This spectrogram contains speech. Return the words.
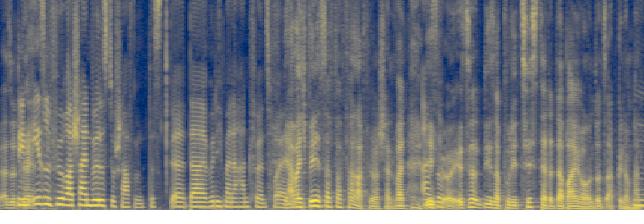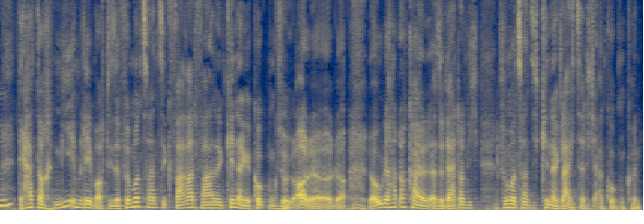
Also Den der, Eselführerschein würdest du schaffen. Das, äh, da würde ich meine Hand für ins Feuer Ja, legen. aber ich bin jetzt noch beim Fahrradführerschein, weil ich, so. Mhm. jetzt, dieser Polizist, der da dabei war und uns abgenommen hat, der hat doch nie im Leben auf diese 25 Fahrradfahrenden Kinder geguckt und gesagt, ja, der, der, der hat doch keine, also der hat doch nicht 25 Kinder gleichzeitig angucken können.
